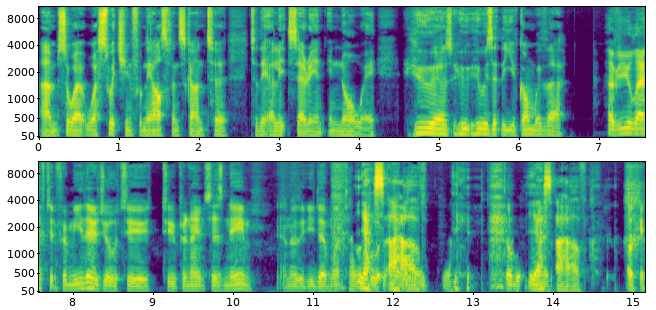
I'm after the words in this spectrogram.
Um, so we're, we're switching from the Allsvenskan to to the Eliteserien in, in Norway. Who is who who is it that you've gone with there? Have you left it for me there, Joe, to to pronounce his name? I know that you don't want to. Have yes, I have. yes, I have. Okay,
